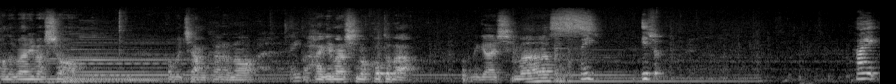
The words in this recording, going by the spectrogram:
の中にとどまりましょう。おぶちゃんからのい励ましの言葉お願いします。はい、以上。はい、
